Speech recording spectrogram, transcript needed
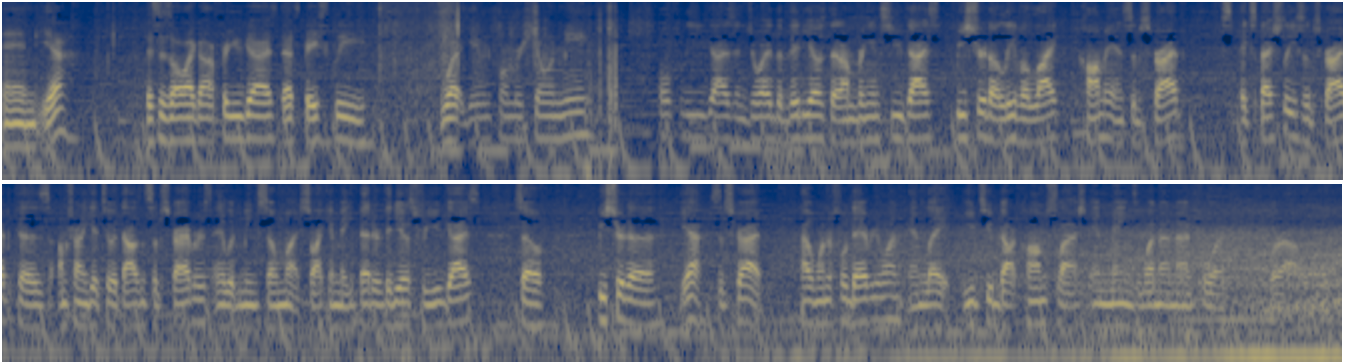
And yeah, this is all I got for you guys. That's basically what Game Informer's showing me. Hopefully you guys enjoyed the videos that I'm bringing to you guys. Be sure to leave a like, comment, and subscribe. Especially subscribe because I'm trying to get to a thousand subscribers and it would mean so much so I can make better videos for you guys. So be sure to, yeah, subscribe. Have a wonderful day, everyone, and late. YouTube.com slash inmains1994. We're out.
